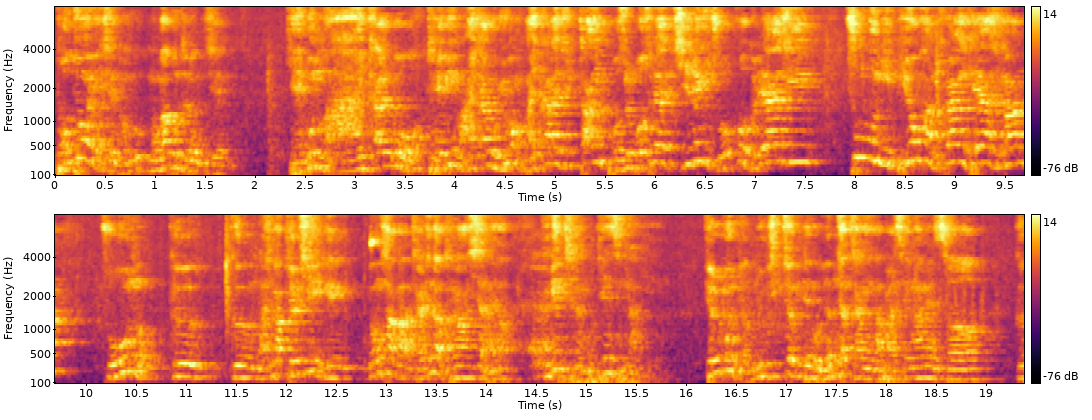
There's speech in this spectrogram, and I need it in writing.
보통의 이제 농- 농가분들은 이제 개분 많이 깔고 퇴비 많이 깔고 유박 많이 깔아야지 땅이 보슬보슬해야 지력이 좋고 그래야지 충분히 비옥한 토양이 돼야지만 좋은 그, 그 마지막 결실이 농사가 잘 된다고 생각하시잖아요. 그게 잘못된 생각이에요. 결국 염류 직접이 되고 연작장애가 발생하면서 그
